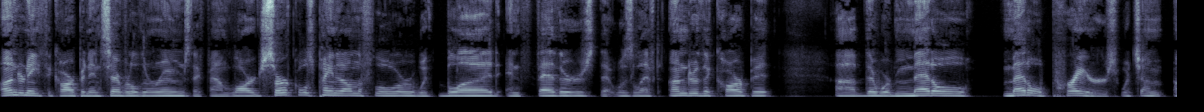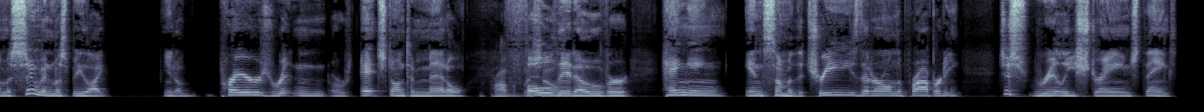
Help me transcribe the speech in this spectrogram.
underneath the carpet in several of the rooms, they found large circles painted on the floor with blood and feathers that was left under the carpet. Uh, there were metal metal prayers, which I'm I'm assuming must be like, you know, prayers written or etched onto metal, Probably so. folded over, hanging in some of the trees that are on the property. Just really strange things.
